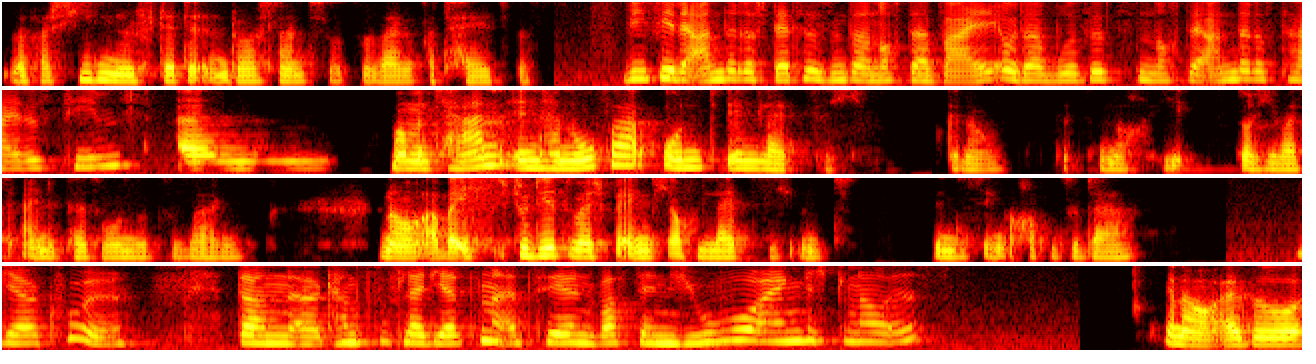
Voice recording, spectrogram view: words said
über verschiedene Städte in Deutschland sozusagen verteilt ist. Wie viele andere Städte sind da noch dabei oder wo sitzt noch der andere Teil des Teams? Ähm, momentan in Hannover und in Leipzig. Genau, sitzen noch, hier, sitzt noch jeweils eine Person sozusagen. Genau, aber ich studiere zum Beispiel eigentlich auch in Leipzig und bin deswegen auch ab und zu da. Ja, cool. Dann äh, kannst du vielleicht jetzt mal erzählen, was denn Juvo eigentlich genau ist? Genau, also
